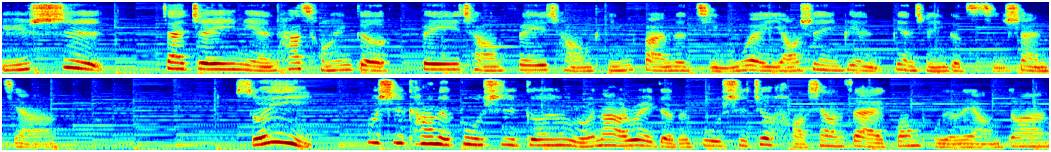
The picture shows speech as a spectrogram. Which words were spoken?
于是，在这一年，他从一个非常非常平凡的警卫，摇身一变变成一个慈善家。所以。富士康的故事跟罗纳瑞德的故事就好像在光谱的两端。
